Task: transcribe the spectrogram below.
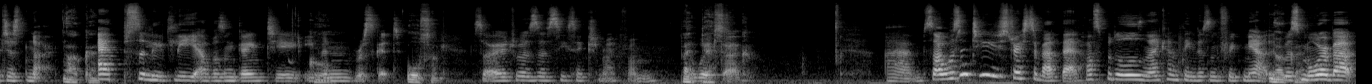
Just no. Okay. Absolutely, I wasn't going to even risk it. Awesome. So it was a C-section right from the word go Um, so I wasn't too stressed about that. Hospitals and that kind of thing doesn't freak me out. It was more about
